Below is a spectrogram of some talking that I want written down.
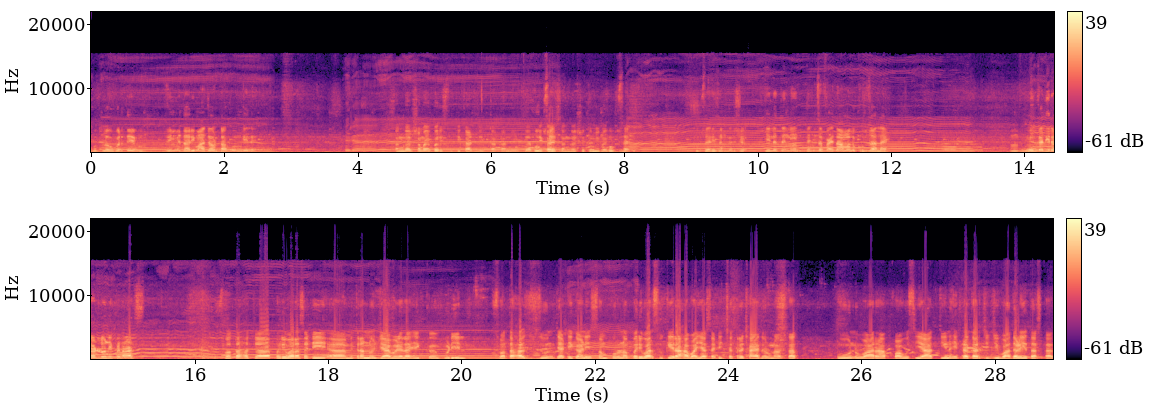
खूप लवकर ते जिम्मेदारी माझ्यावर टाकून गेले. संघर्षमय परिस्थिती काढली काकांनी. त्यातले खूप काही सारी. संघर्ष तुम्ही खूप बघितले. सारे. खूप सारे संघर्ष केलं त्यांनी. त्यांचा फायदा आम्हाला खूप झालाय. मी कधी रडलो नाही पण आज स्वतःच्या परिवारासाठी अ, मित्रांनो ज्या वेळेला एक वडील स्वतः झुजून त्या ठिकाणी संपूर्ण परिवार सुखी राहावा यासाठी छत्रछाया धरून असतात. ऊन वारा पाऊस या तीनही प्रकारची जी वादळ येत असतात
